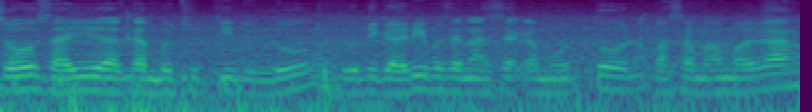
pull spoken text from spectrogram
So saya akan bercuti dulu. 2-3 hari pasal nak siapkan motor Nak pasang barang-barang.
